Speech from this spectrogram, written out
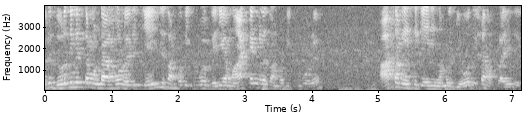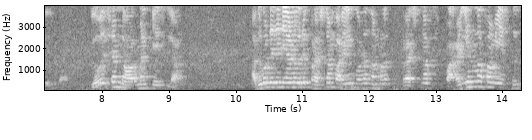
ഒരു ദുർനിമിത്തം ഉണ്ടാകുമ്പോൾ ഒരു ചേഞ്ച് സംഭവിക്കുമ്പോൾ വലിയ മാറ്റങ്ങൾ സംഭവിക്കുമ്പോൾ ആ സമയത്ത് കയറി നമ്മൾ ജ്യോതിഷം അപ്ലൈ ചെയ്തില്ല ജ്യോതിഷം നോർമൽ കേസിലാണ് അതുകൊണ്ട് തന്നെയാണ് ഒരു പ്രശ്നം പറയുമ്പോൾ നമ്മൾ പ്രശ്നം പറയുന്ന സമയത്ത്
